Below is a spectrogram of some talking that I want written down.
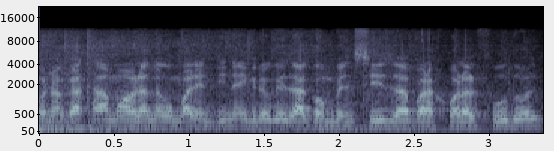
Bueno, acá estábamos hablando con Valentina y creo que la convencí ya para jugar al fútbol.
